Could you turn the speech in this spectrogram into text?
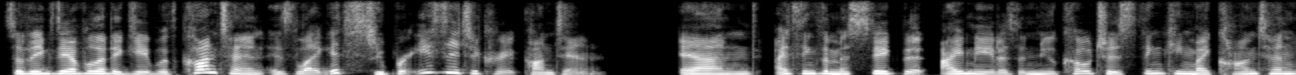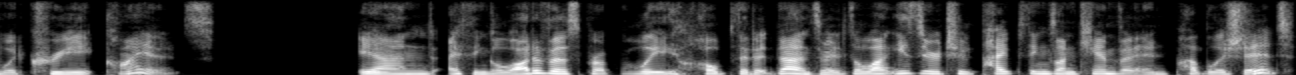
So the example that I gave with content is like it's super easy to create content. And I think the mistake that I made as a new coach is thinking my content would create clients. And I think a lot of us probably hope that it does, right? It's a lot easier to type things on Canva and publish it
